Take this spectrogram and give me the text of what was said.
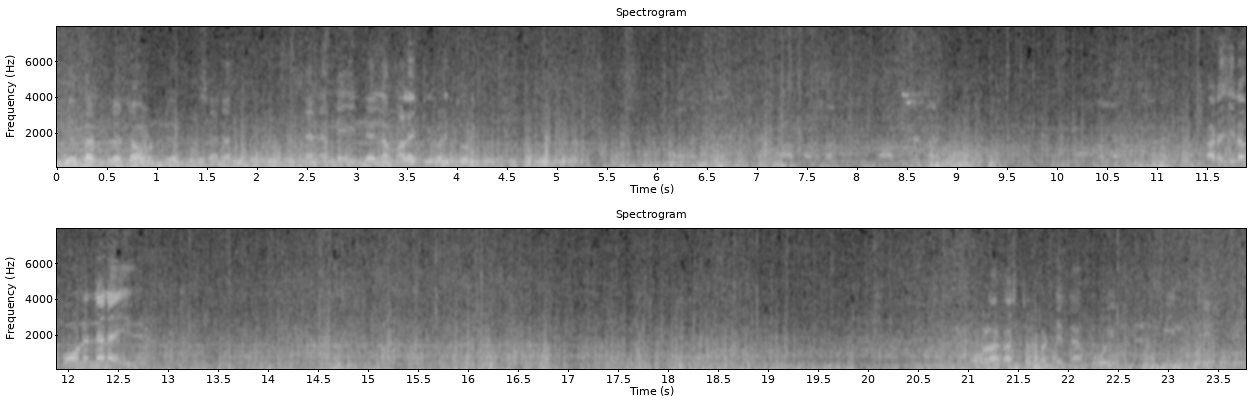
இங்கே கருத்துல டவுனில் சன சனமே இல்லை எல்லாம் மலைக்கு வெளிச்சோடி போச்சு கடைசியில் ஃபோன் என்னண்ணே இது? எவ்வளோ கஷ்டப்பட்டு எல்லாம் போய் மீன் கூடிய போய்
